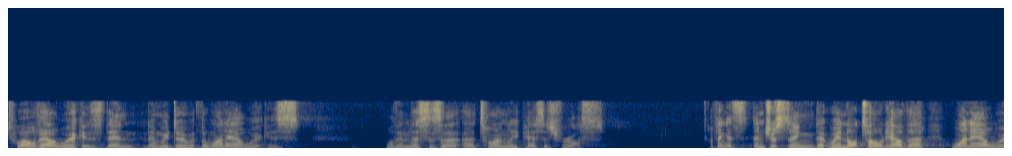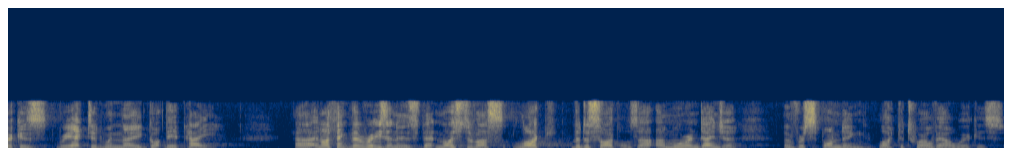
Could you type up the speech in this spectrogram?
12 hour workers than, than we do with the one hour workers, well, then this is a, a timely passage for us. I think it's interesting that we're not told how the one hour workers reacted when they got their pay. Uh, and I think the reason is that most of us, like the disciples, are, are more in danger of responding like the 12 hour workers.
